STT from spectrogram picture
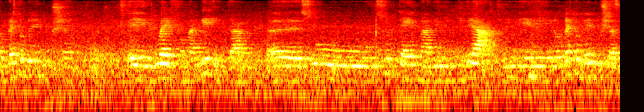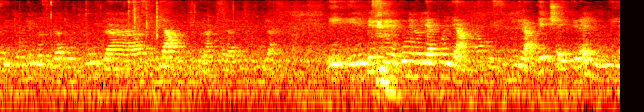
Roberto Beneduce e Guelfo Margherita eh, su, sul tema degli immigrati. E Roberto Beneduce ha scritto un libro sulla tortura, ha studiato durante la tortura e, e le persone come noi le accogliamo, no? questi immigrati eccetera, e lui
